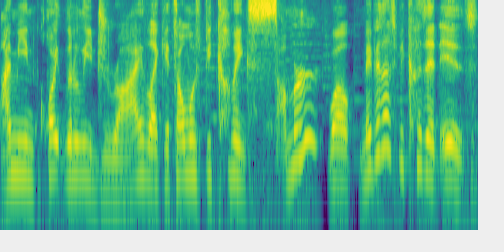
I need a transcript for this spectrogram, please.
I mean, quite literally dry, like it's almost becoming summer? Well, maybe that's because it is,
